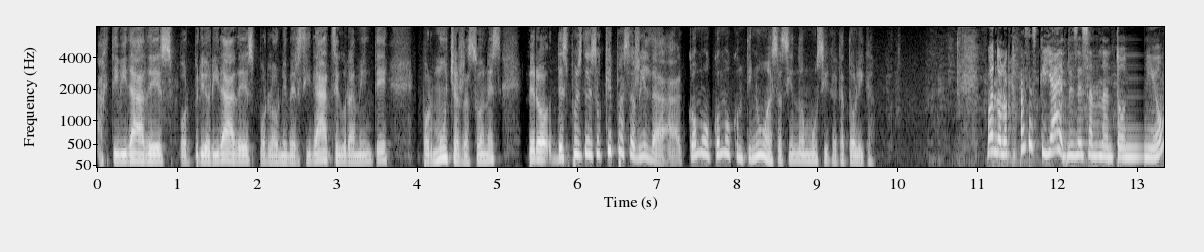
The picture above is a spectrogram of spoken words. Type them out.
actividades, por prioridades, por la universidad seguramente, por muchas razones, pero después de eso, ¿qué pasa, Rilda? ¿Cómo, cómo continúas haciendo música católica? Bueno, lo que pasa es que ya desde San Antonio,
